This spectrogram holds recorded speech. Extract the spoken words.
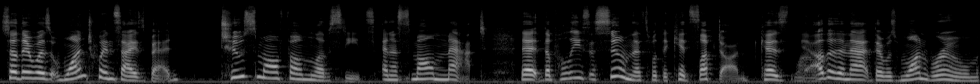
So there was one twin size bed, two small foam love seats, and a small mat that the police assume that's what the kids slept on. Because other than that, there was one room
